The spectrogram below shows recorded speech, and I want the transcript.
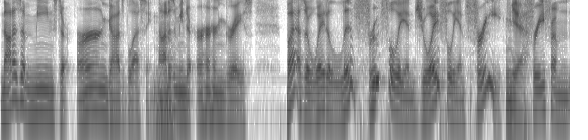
not as a means to earn God's blessing, not as a mean to earn grace. But as a way to live fruitfully and joyfully and free. Yeah. Free from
